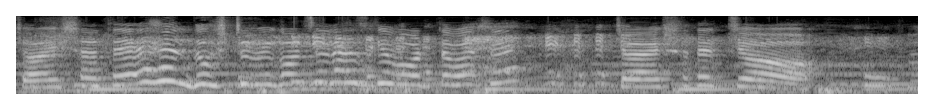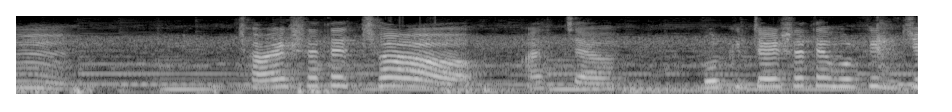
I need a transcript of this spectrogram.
চয়ের সাথে? দুষ্টুমি করছেন আজকে পড়তে বসে? চয়ের সাথে চ। হুম। ছয়ের সাথে ছ। আচ্ছা বুরকির চয়ের সাথে বুরকির জ।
